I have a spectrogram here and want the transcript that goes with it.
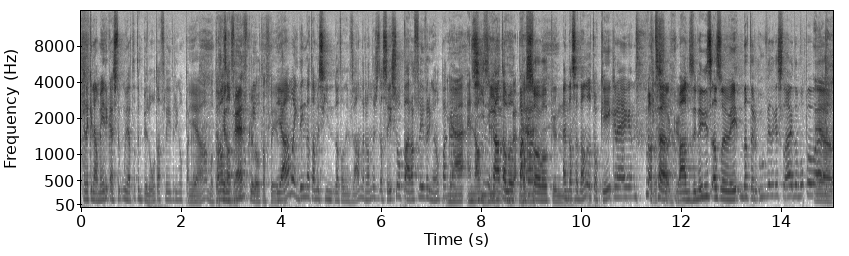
Eigenlijk in Amerika is het ook, moet je altijd een pilootaflevering oppakken. Ja, maar was toch dat vijf pilootafleveringen. Ja, maar ik denk dat dat misschien dat dat in Vlaanderen anders is. Dat ze eerst zo een paar afleveringen oppakken. Ja, en dan zien, zien gaat dat wel we- pakken. Dat zou wel kunnen. En dat ze dan het oké krijgen. Wat Dat kunnen. waanzinnig is als we weten dat er hoeveel geslaagde moppen waren.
